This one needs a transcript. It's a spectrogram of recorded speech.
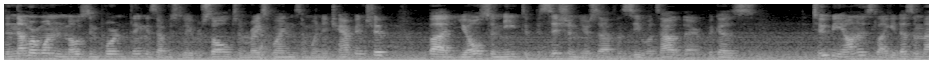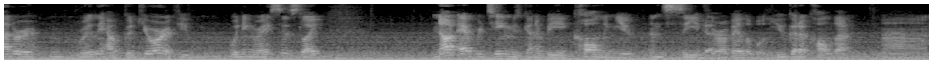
the number one most important thing is obviously results and race wins and winning championship. But you also need to position yourself and see what's out there because to be honest, like it doesn't matter really how good you are if you winning races. Like, not every team is gonna be calling you and see if Yeah. you're available. You gotta call them. Um,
